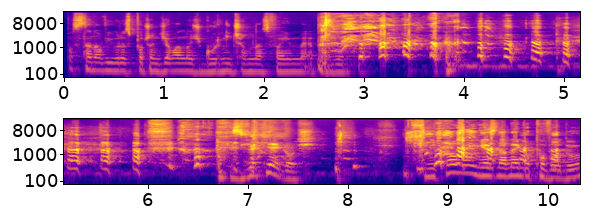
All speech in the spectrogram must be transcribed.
postanowił rozpocząć działalność górniczą na swoim podwórku. Z jakiegoś nikomu nieznanego powodu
